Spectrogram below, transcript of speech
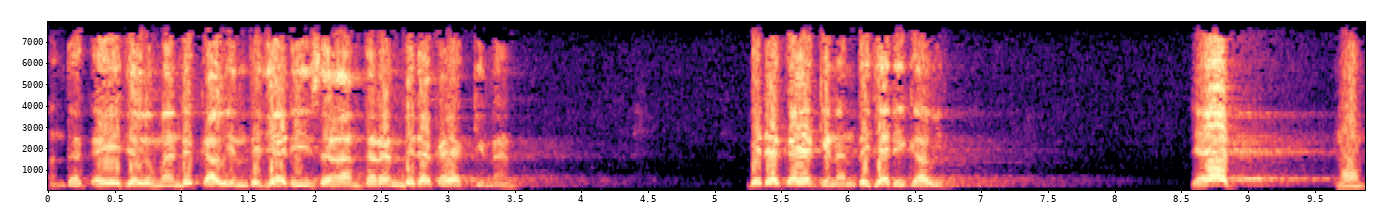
Untuk ayah jaluman dekawin terjadi selantaran beda keyakinan. beda keyakinan terjadi kawin lihat Hmm.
